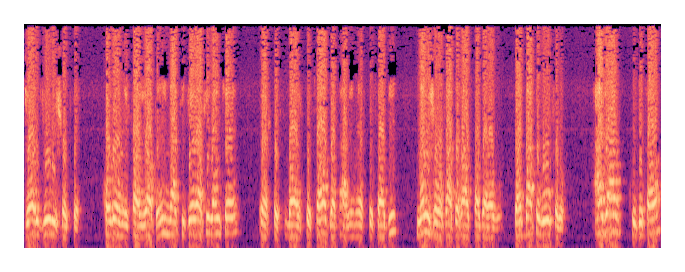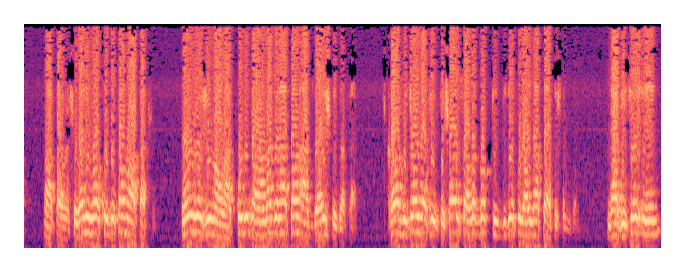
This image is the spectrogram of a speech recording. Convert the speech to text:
جای جوری شد که خود امریکایی ها به این نتیجه رسیدن که با اقتصاد و تعلیم اقتصادی نمیشه مصدق از پا در باید دست به او فرو اگر کودتا موفق نشد ولی ما کودتا موفق شد. اون رژیم آمد. پول درآمد نفتن افزایش پیدا کرد. کار به جای رسید که شاید سابق گفت دیگه پول های نفت آتش نمیدن نتیجه این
